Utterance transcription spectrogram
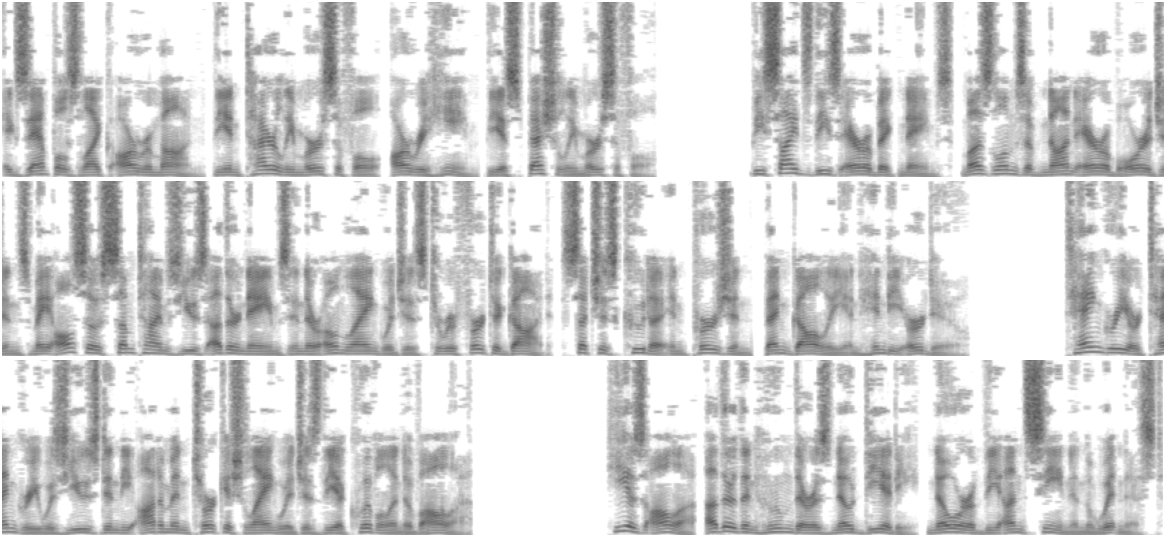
Examples like Ar-Rahman, the entirely merciful, Ar-Rahim, the especially merciful. Besides these Arabic names, Muslims of non-Arab origins may also sometimes use other names in their own languages to refer to God, such as Khuda in Persian, Bengali and Hindi Urdu. Tangri or Tengri was used in the Ottoman Turkish language as the equivalent of Allah. He is Allah, other than whom there is no deity, knower of the unseen and the witnessed.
